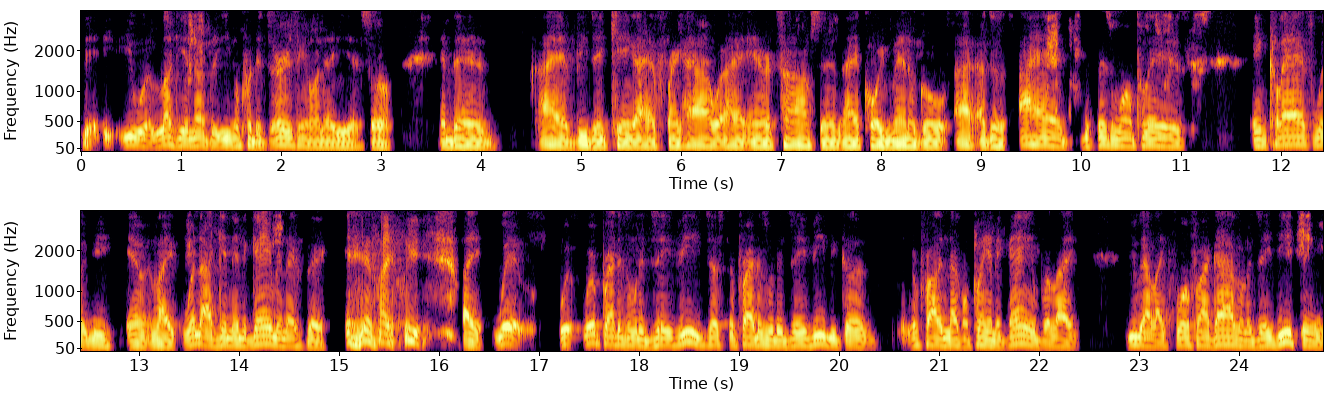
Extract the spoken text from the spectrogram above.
you were lucky enough to even put the jersey on that year. So and then I had VJ King, I had Frank Howard, I had Aaron Thompson, I had Corey Manigault. I, I just I had Division One players in class with me, and like we're not getting in the game the next day. like we like we're, we're practicing with a JV just to practice with a JV because we're probably not gonna play in the game, but like you got like four or five guys on the JV team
